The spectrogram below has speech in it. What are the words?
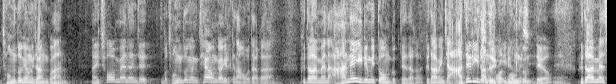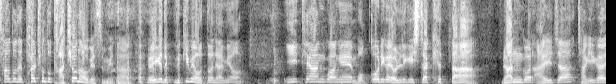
정동영 장관 아니 처음에는 이제 뭐 정동영 태양광 이렇게 나오다가 그 다음에는 아내 이름이 또 언급되다가 그 다음에 이제 아들 이름 아들 어, 이름까지. 언급돼요. 네. 그 다음에 사돈의 팔촌도 다 튀어나오겠습니다. 그러니까 이게 느, 느낌이 어떠냐면 이 태양광의 먹거리가 열리기 시작했다라는 걸 알자 자기가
